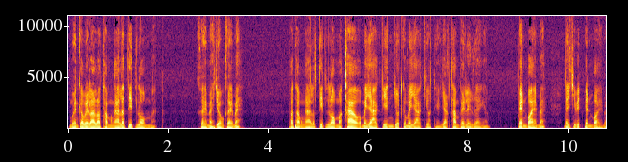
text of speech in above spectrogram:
เหมือนกับเวลาเราทำงานแล้วติดลมอะเคยไหมโยมเคยไหมพอทำงานแล้วติดลมมาข้าวก็ไม่อยากกินหยุดก็ไม่อยากหยุดเนี่ยอยากทำไปเรื่อยๆครับเป็นบ่อยไหมในชีวิตเป็นบ่อยไหม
